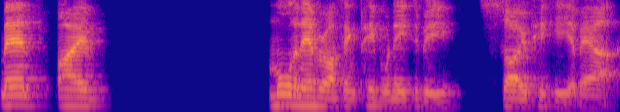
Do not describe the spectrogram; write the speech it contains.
man, I more than ever, I think people need to be so picky about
